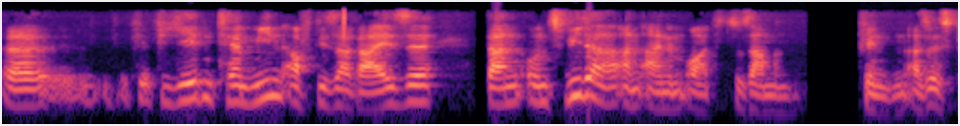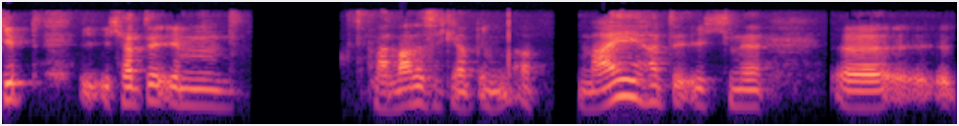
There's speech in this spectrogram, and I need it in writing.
äh, für, für jeden Termin auf dieser Reise dann uns wieder an einem Ort zusammenfinden. Also es gibt, ich hatte im, wann war das? Ich glaube im Mai hatte ich eine, äh,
